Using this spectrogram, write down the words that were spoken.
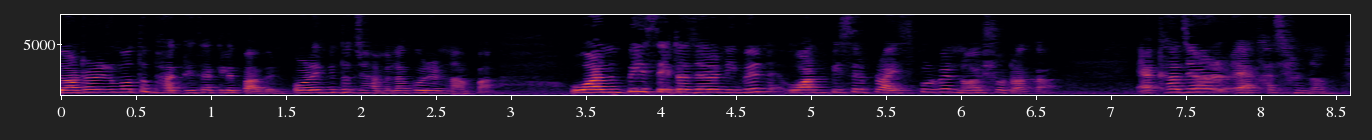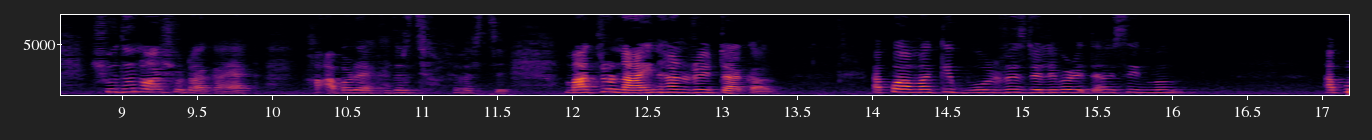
লটারির মতো ভাগ্যে থাকলে পাবেন। পরে কিন্তু ঝামেলা করে না পা। ওয়ান পিস এটা যারা নিবেন ওয়ান পিসের প্রাইস পড়বে নয়শো টাকা। এক হাজার এক হাজার নাম শুধু নয়শো টাকা। এক আবার এক হাজার চলে আসছে। মাত্র নাইন হান্ড্রেড টাকা। আপু, আমাকে ভুল ড্রেস ডেলিভারি দেওয়া হয়েছে ইনবম আপু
